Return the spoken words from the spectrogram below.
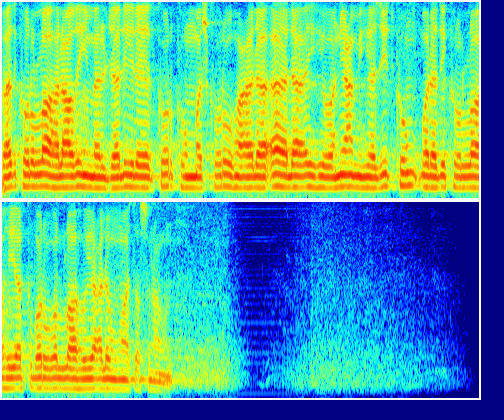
فاذكروا الله العظيم الجليل يذكركم واشكروه على آلائه ونعمه يزدكم ولذكر الله أكبر والله يعلم ما تصنعون.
